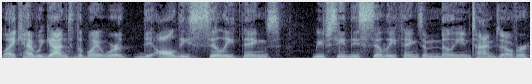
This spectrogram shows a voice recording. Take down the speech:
like have we gotten to the point where the all these silly things we've seen these silly things a million times over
